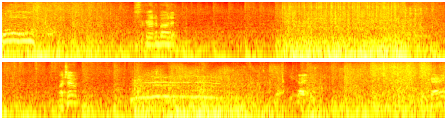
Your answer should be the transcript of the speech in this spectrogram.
Oh! Forgot about it. Watch out! Okay. Okay.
